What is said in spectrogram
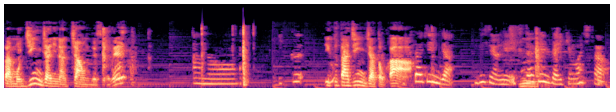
たらもう神社になっちゃうんですよね。あのー、行く、生田神社とか、生田神社。ですよね。生田神社行きました。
